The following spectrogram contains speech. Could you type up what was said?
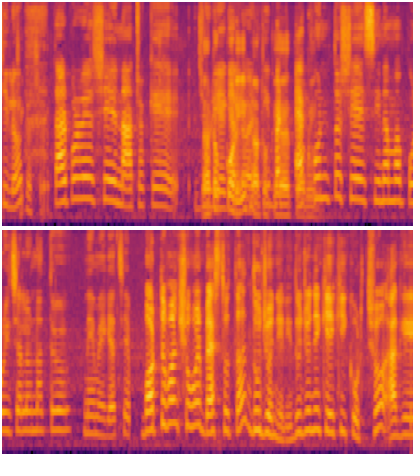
ছিল। তারপরে সে নাটকে জড়িয়ে গেল এখন তো সে সিনেমা পরিচালনাতেও নেমে গেছে। বর্তমান সময়ের ব্যস্ততা দুজনেরই। দুজনে কে কি করছ? আগে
